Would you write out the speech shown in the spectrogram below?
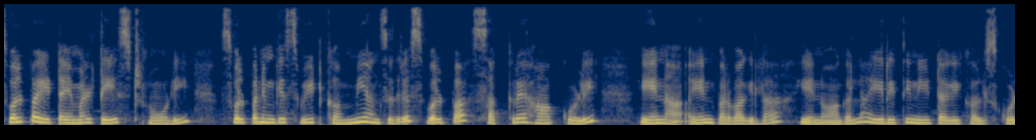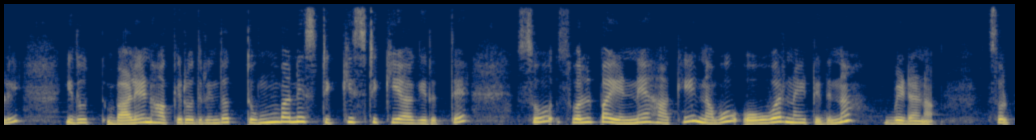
ಸ್ವಲ್ಪ ಈ ಟೈಮಲ್ಲಿ ಟೇಸ್ಟ್ ನೋಡಿ, ಸ್ವಲ್ಪ ನಿಮಗೆ ಸ್ವೀಟ್ ಕಮ್ಮಿ ಅನಿಸಿದ್ರೆ ಸ್ವಲ್ಪ ಸಕ್ಕರೆ ಹಾಕ್ಕೊಳ್ಳಿ. ಏನು ಏನು ಪರವಾಗಿಲ್ಲ, ಏನೂ ಆಗಲ್ಲ. ಈ ರೀತಿ ನೀಟಾಗಿ ಕಲಿಸ್ಕೊಳ್ಳಿ. ಇದು ಬಾಳೆಹಣ್ಣು ಹಾಕಿರೋದ್ರಿಂದ ತುಂಬಾ ಸ್ಟಿಕ್ಕಿ ಸ್ಟಿಕ್ಕಿ ಆಗಿರುತ್ತೆ. ಸೊ, ಸ್ವಲ್ಪ ಎಣ್ಣೆ ಹಾಕಿ ನಾವು ಓವರ್ ನೈಟ್ ಇದನ್ನು ಬಿಡೋಣ. ಸ್ವಲ್ಪ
